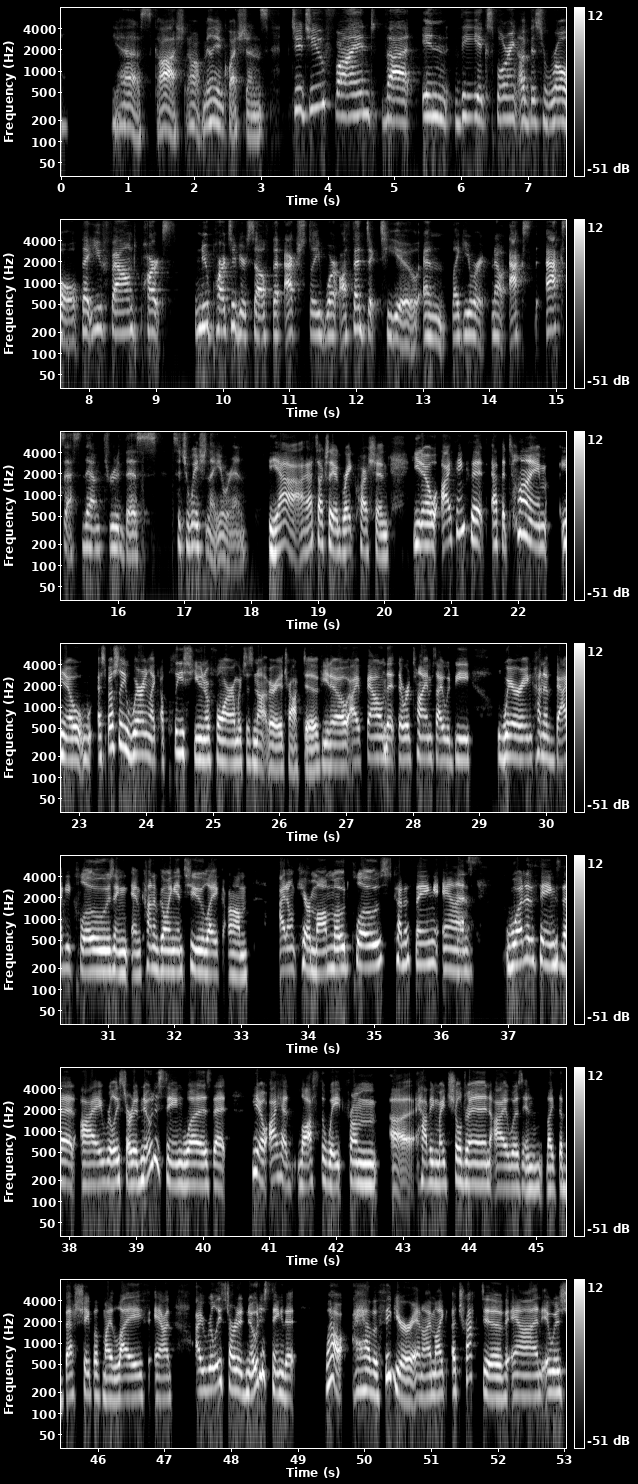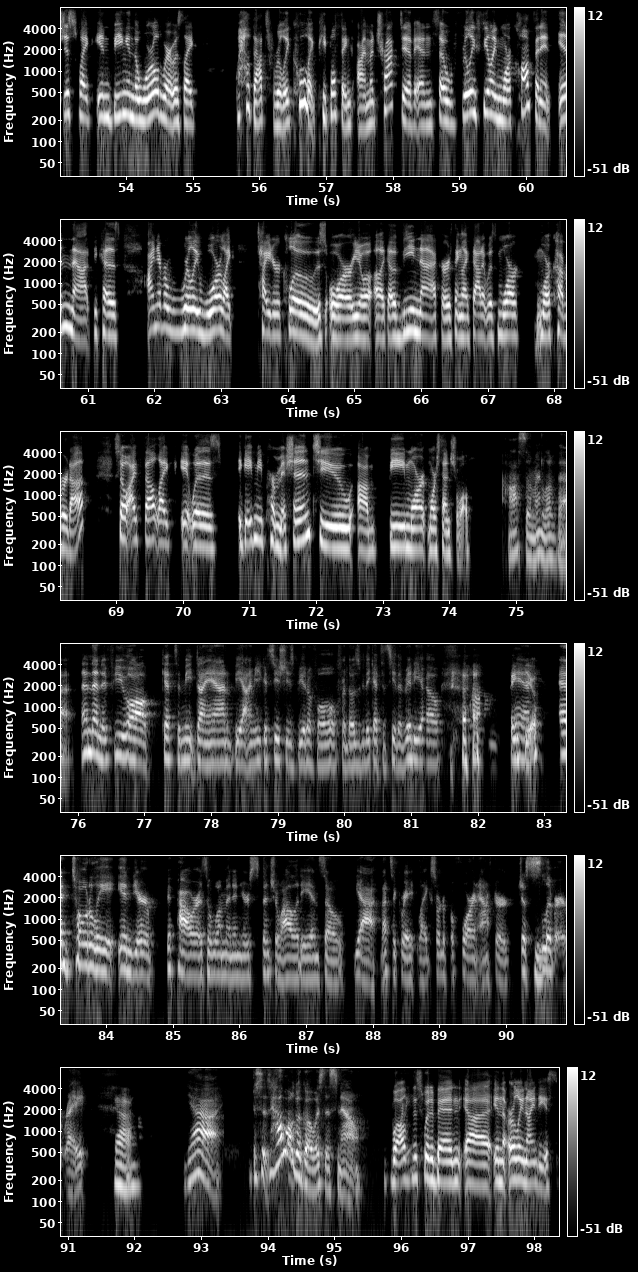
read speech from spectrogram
Yes, gosh, oh, a million questions. Did you find that in the exploring of this role that you found parts new parts of yourself that actually were authentic to you and like you were now ac- access them through this situation that you were in? Yeah, that's actually a great question. You know, I think that at the time, you know, especially wearing like a police uniform, which is not very attractive, you know, I found that there were times I would be wearing kind of baggy clothes and, and kind of going into like, um, I don't care mom mode clothes kind of thing. And yes. one of the things that I really started noticing was that you know, I had lost the weight from uh, having my children. I was in like the best shape of my life. And I really started noticing that, wow, I have a figure and I'm like attractive. And it was just like in being in the world where it was like, wow, that's really cool. Like people think I'm attractive. And so really feeling more confident in that because I never really wore like tighter clothes or, you know, like a V neck or thing like that. It was more more covered up. So I felt like it was it gave me permission to um, be more more sensual. Awesome. I love that. And then if you all get to meet Diane, yeah, I mean, you can see she's beautiful for those of you that get to see the video. Um, Thank and, you. And totally in your power as a woman and your sensuality. And so, yeah, that's a great, like, sort of before and after just mm. sliver, right? Yeah. Yeah. This is how long ago was this now? Well, this would have been uh, in the early 90s.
